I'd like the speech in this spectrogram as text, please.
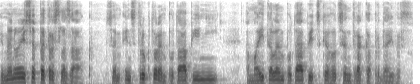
Jmenuji se Petr Slezák, jsem instruktorem potápění a majitelem potápěckého centra Capr Divers.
